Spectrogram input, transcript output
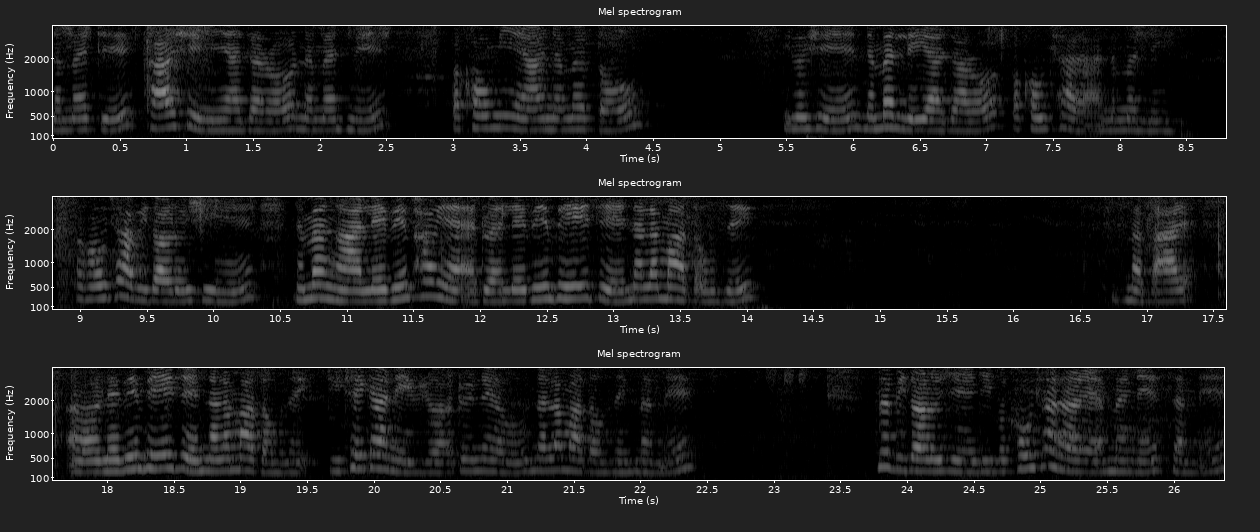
နံပါတ်1ခါးရှည်မြင်းကကြတော့နံပါတ်2 ပခုံးမြင့်ကနံပါတ်3ပြီးလို့ရှိရင်နံပါတ်4ရကြတော့ပခုံးချတာနံပါတ်4ပခုံးချပြီးတော့လို့ရှိရင်နံပါတ်5လေပင်ဖောက်ရန်အတွက်လေပင်ဘေးအကျယ်2လက်မ3စိမှတ်ပါတဲ့အဲ့တော့လေပင်ဘေးအကျယ်2လက်မ3စိဒီထိတ်ကနေပြီးတော့အတွင်းထဲကို2လက်မ3စိမှတ်မယ်မှတ်ပြီးတော့လို့ရှိရင်ဒီပခုံးချထားတဲ့အမှတ်နဲ့ဆက်မယ်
